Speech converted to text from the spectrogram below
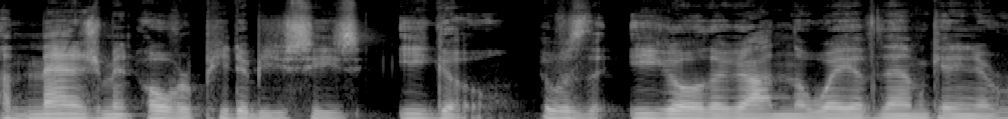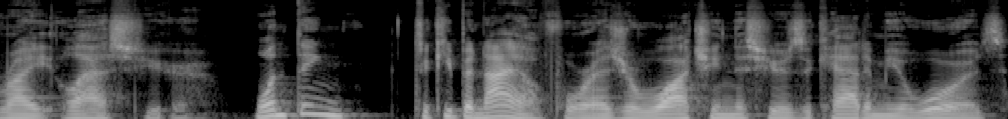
a management over PwC's ego. It was the ego that got in the way of them getting it right last year. One thing to keep an eye out for as you're watching this year's Academy Awards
